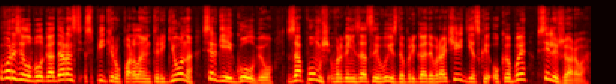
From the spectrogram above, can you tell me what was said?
выразила благодарность спикеру парламента региона Сергею Голубеву за помощь в организации выезда бригады врачей детской ОКБ в Сележарово.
